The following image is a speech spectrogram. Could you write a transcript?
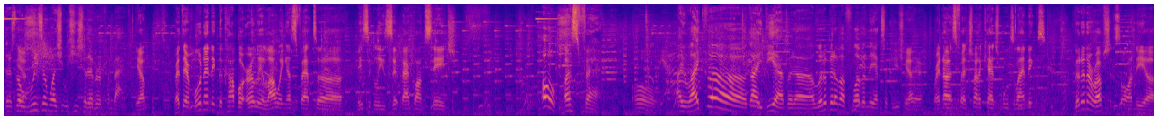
There's no Yeah. reason why she, he should ever come back. Yep. Right there, Moon ending the combo early, allowing SFAT to uh, basically zip back on stage. Oh, SFAT. Oh. I like the, the idea, but uh, a little bit of a flub in the execution Yeah. there. Right now, SFAT trying to catch Moon's landings. Good interruptions on the. Uh,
